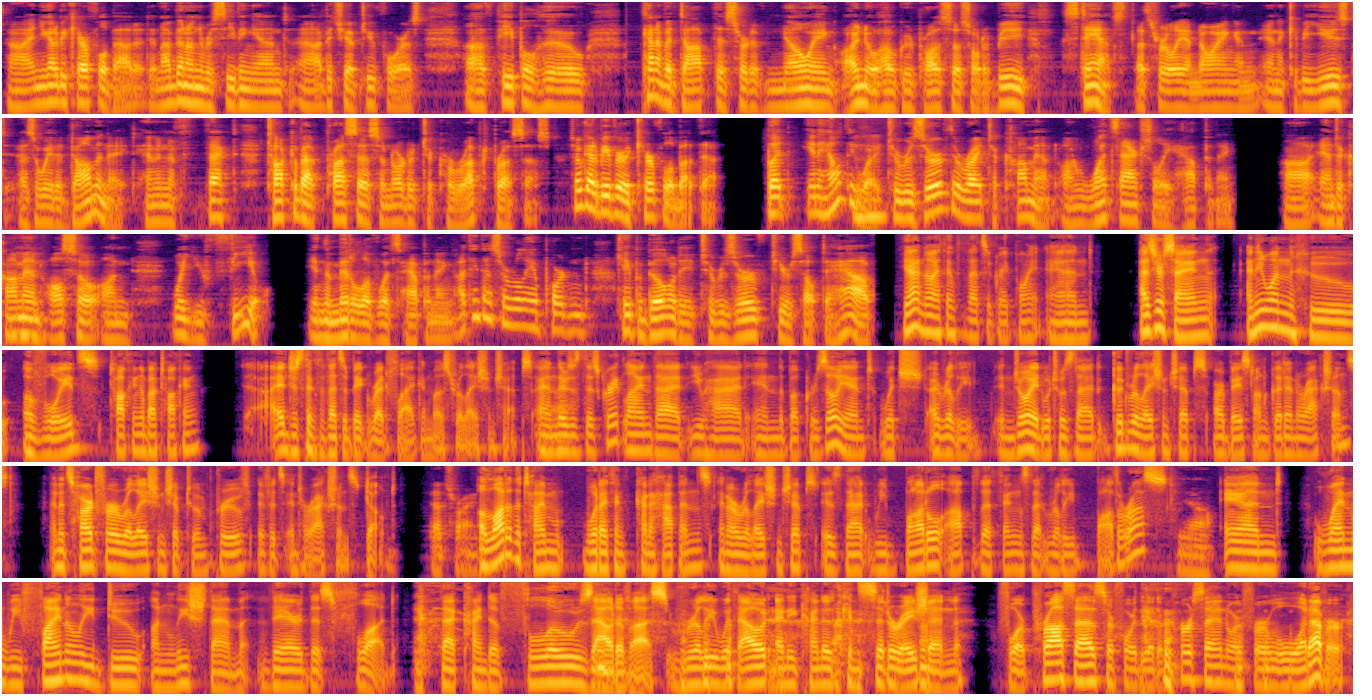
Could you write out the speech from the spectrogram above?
Uh, and you got to be careful about it. And I've been on the receiving end, uh, I bet you have too, Forrest, of people who kind of adopt this sort of knowing, I know how good process ought to be stance. That's really annoying and, and it can be used as a way to dominate and in effect talk about process in order to corrupt process. So I've got to be very careful about that. But in a healthy mm-hmm. way, to reserve the right to comment on what's actually happening uh, and to comment mm-hmm. also on what you feel in the middle of what's happening. I think that's a really important capability to reserve to yourself to have. Yeah, no, I think that that's a great point. And as you're saying, anyone who avoids talking about talking, I just think that that's a big red flag in most relationships. And yeah. there's this great line that you had in the book Resilient, which I really enjoyed, which was that good relationships are based on good interactions. And it's hard for a relationship to improve if its interactions don't. That's right. A lot of the time, what I think kind of happens in our relationships is that we bottle up the things that really bother us. Yeah. And when we finally do unleash them, they're this flood that kind of flows out of us, really without any kind of consideration for process or for the other person or for whatever.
